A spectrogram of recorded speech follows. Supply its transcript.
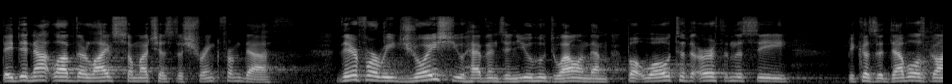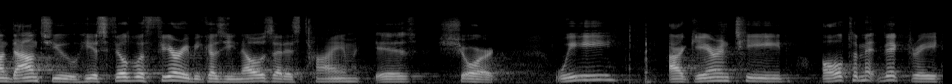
They did not love their lives so much as to shrink from death. Therefore, rejoice, you heavens, and you who dwell in them. But woe to the earth and the sea, because the devil has gone down to you. He is filled with fury because he knows that his time is short. We are guaranteed ultimate victory,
